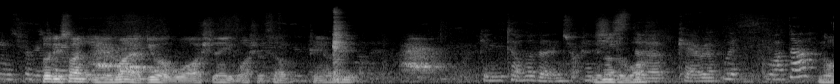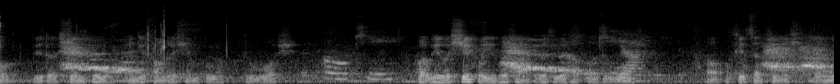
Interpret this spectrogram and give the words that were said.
is for the So this one, if you want to give a wash, then you wash yourself. Can you read? Can you tell her the instructions? You know She's the wash? the carrier. With water? No, with the shampoo, antifungal shampoo to wash. Okay. But we will shave for you first, lah, because it's very hard for us to Okay. Yeah. wash. Oh, okay, so finish. Then we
